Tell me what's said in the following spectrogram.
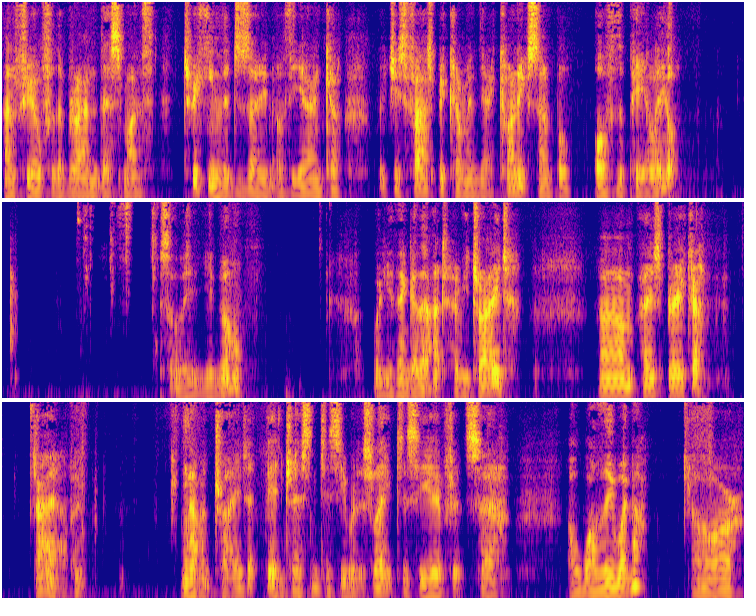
and feel for the brand this month, tweaking the design of the anchor, which is fast becoming the iconic symbol of the pale ale. So there you go. What do you think of that? Have you tried um, Icebreaker? I haven't. I haven't tried it. Be interesting to see what it's like, to see if it's uh, a worthy winner or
